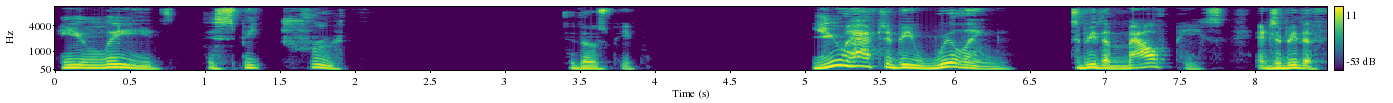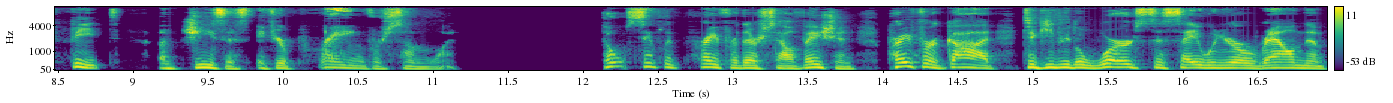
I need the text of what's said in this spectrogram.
he leads to speak truth to those people. You have to be willing to be the mouthpiece and to be the feet of Jesus if you're praying for someone. Don't simply pray for their salvation. Pray for God to give you the words to say when you're around them,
